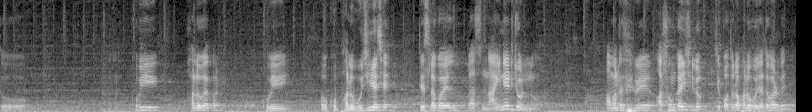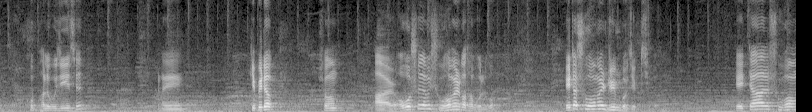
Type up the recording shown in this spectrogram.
তো খুবই ভালো ব্যাপার। খুবই, ও খুব ভালো বুঝিয়েছে। টেসলা কয়েল ক্লাস নাইনের জন্য আমাদের আশঙ্কাই ছিল যে কতটা ভালো বোঝাতে পারবে। খুব ভালো বুঝিয়েছে। মানে কিপ ইট আপ সোহম। আর অবশ্যই আমি শুভমের কথা বলব। এটা শুভমের ড্রিম প্রজেক্ট ছিল। এটা শুভম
